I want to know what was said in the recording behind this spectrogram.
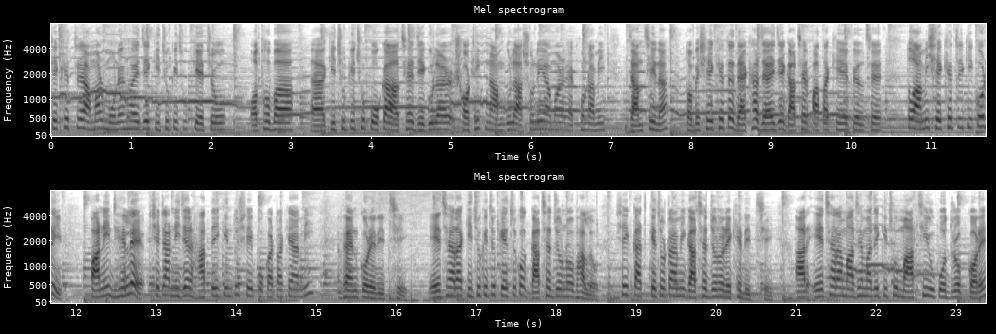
সেক্ষেত্রে আমার মনে হয় যে কিছু কিছু কেঁচো অথবা কিছু কিছু পোকা আছে যেগুলার সঠিক নামগুলো আসলেই আমার এখন আমি জানছি না। তবে সেক্ষেত্রে দেখা যায় যে গাছের পাতা খেয়ে ফেলছে। তো আমি সেক্ষেত্রে কি করি? পানি ঢেলে সেটা নিজের হাতেই কিন্তু সেই পোকাটাকে আমি ভ্যান করে দিচ্ছি। এছাড়া কিছু কিছু কেঁচো গাছের জন্য ভালো। সেই কেঁচোটা আমি গাছের জন্য রেখে দিচ্ছি। আর এছাড়া মাঝে মাঝে কিছু মাছি উপদ্রব করে।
